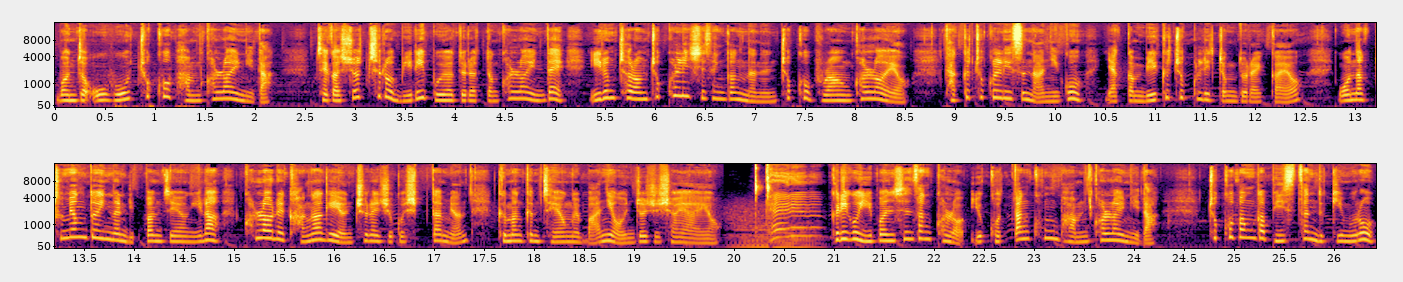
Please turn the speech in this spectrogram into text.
먼저 5호 초코밤 컬러입니다. 제가 쇼츠로 미리 보여드렸던 컬러인데 이름처럼 초콜릿이 생각나는 초코 브라운 컬러예요. 다크 초콜릿은 아니고 약간 밀크 초콜릿 정도랄까요? 워낙 투명도 있는 립밤 제형이라 컬러를 강하게 연출해주고 싶다면 그만큼 제형을 많이 얹어주셔야 해요. 그리고 이번 신상 컬러 6호 땅콩 밤 컬러입니다. 초코밤과 비슷한 느낌으로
